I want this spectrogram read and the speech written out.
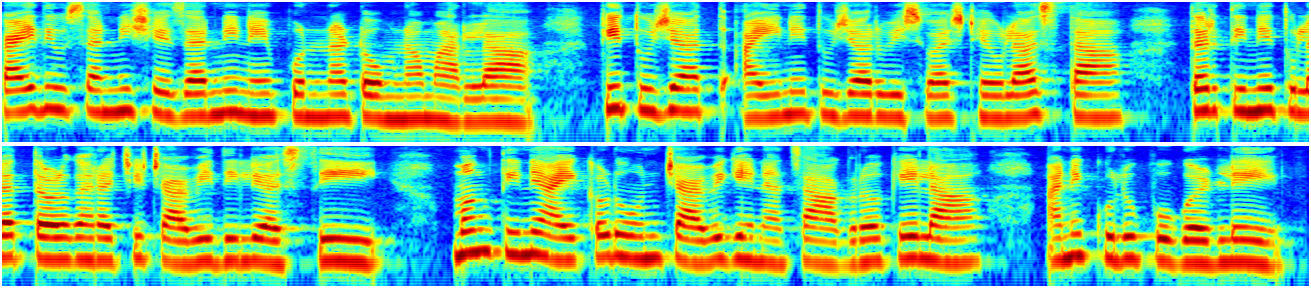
काही दिवसांनी शेजारणीने पुन्हा टोमणा मारला की तुझ्यात आईने तुझ्यावर विश्वास ठेवला असता तर तिने तुला तळघराची चावी दिली असती मग तिने आईकडून चावी घेण्याचा आग्रह केला आणि कुलूप उघडले.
